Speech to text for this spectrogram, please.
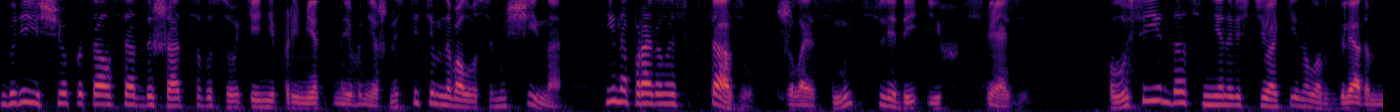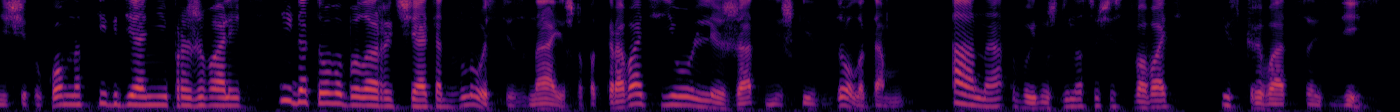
где еще пытался отдышаться высокий неприметной внешности темноволосый мужчина, и направилась к тазу, желая смыть следы их связи. Лусиинда с ненавистью окинула взглядом нищету комнатки, где они проживали, и готова была рычать от злости, зная, что под кроватью лежат мешки с золотом, а она вынуждена существовать и скрываться здесь.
